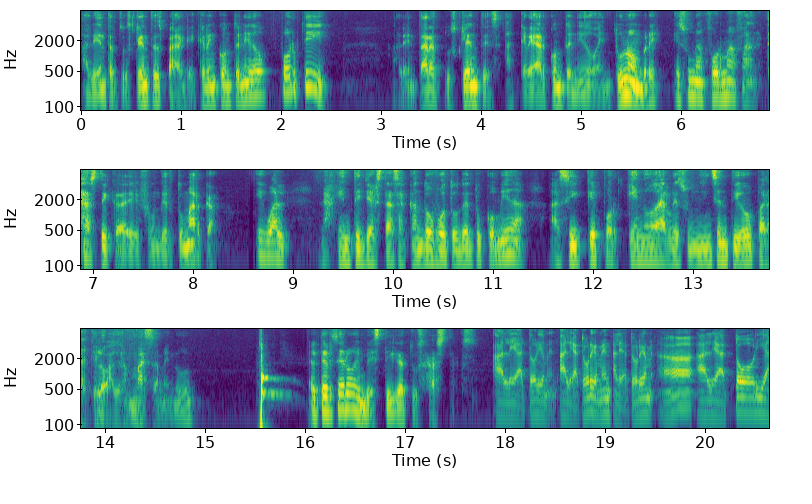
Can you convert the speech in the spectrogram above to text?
alienta a tus clientes para que creen contenido por ti. Alentar a tus clientes a crear contenido en tu nombre es una forma fantástica de difundir tu marca. Igual, la gente ya está sacando fotos de tu comida, así que ¿por qué no darles un incentivo para que lo hagan más a menudo? El tercero, investiga tus hashtags. Aleatoriamente, aleatoriamente, aleatoriamente, ah, aleatoria,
